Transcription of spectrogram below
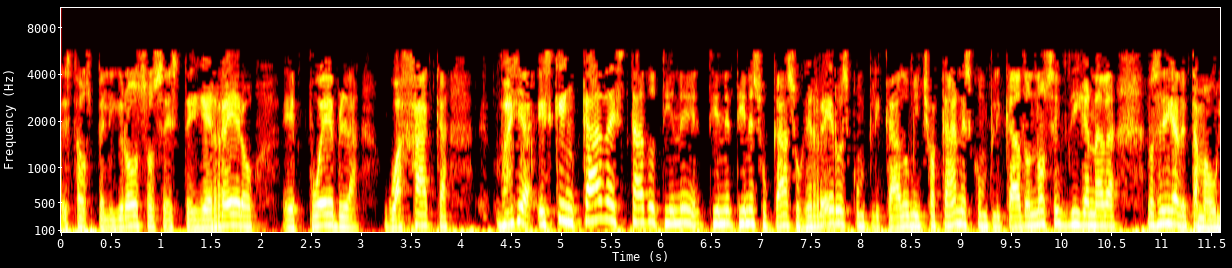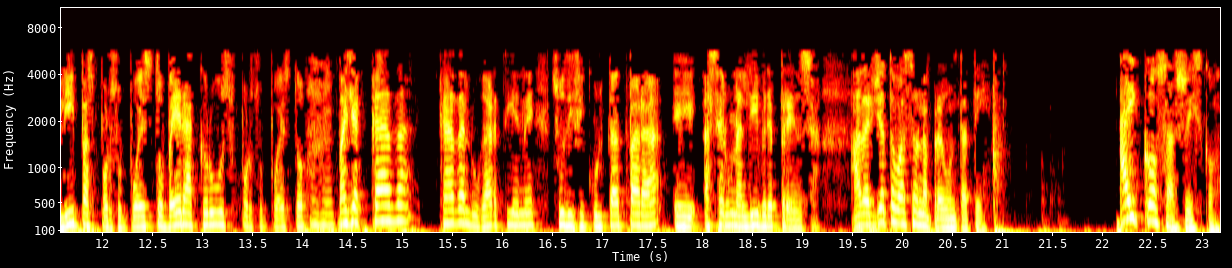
estados peligrosos, este Guerrero, eh, Puebla, Oaxaca. Vaya, es que en cada estado tiene, tiene, tiene su caso. Guerrero es complicado, Michoacán es complicado, no se diga nada, no se diga de Tamaulipas, por supuesto, Veracruz, por supuesto. Vaya, cada, cada lugar tiene su dificultad para eh, hacer una libre prensa. A ver, yo te voy a hacer una pregunta a ti. ¿Hay cosas, Risco,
